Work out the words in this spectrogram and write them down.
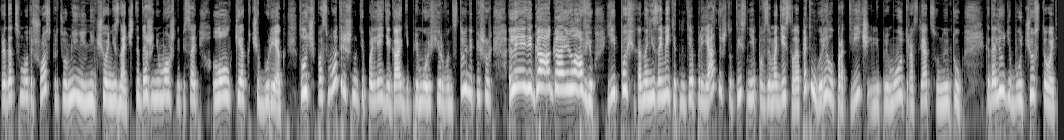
когда ты смотришь Оскар, твое мнение ничего не значит. Ты даже не можешь написать лол, кек, чебурек. Лучше посмотришь, ну, типа, Леди Гаги прямой эфир в инсту и напишешь Леди Гага, I love you. Ей пофиг, она не заметит, но тебе приятно, что ты с ней повзаимодействовала. Я поэтому говорила про Twitch или прямую трансляцию на YouTube. Когда люди будут чувствовать,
